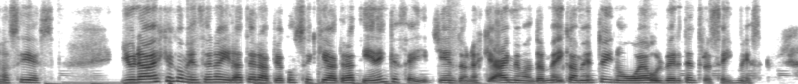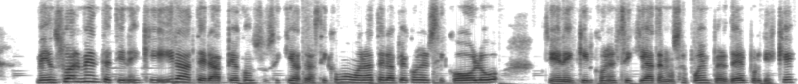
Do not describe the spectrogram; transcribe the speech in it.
Así es. Y una vez que comiencen a ir a terapia con psiquiatra, tienen que seguir yendo. No es que, ay, me mandó el medicamento y no voy a volver dentro de seis meses mensualmente tienen que ir a terapia con su psiquiatra, así como van a terapia con el psicólogo, tienen que ir con el psiquiatra, no se pueden perder, porque es que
